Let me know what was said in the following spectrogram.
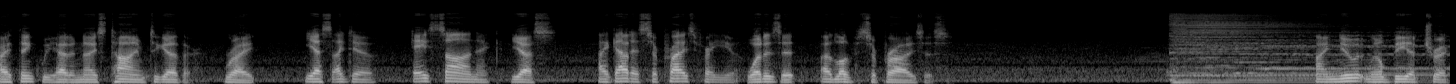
I think we had a nice time together, right? Yes, I do. Hey, Sonic. Yes. I got a surprise for you. What is it? I love surprises. I knew it will be a trick.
